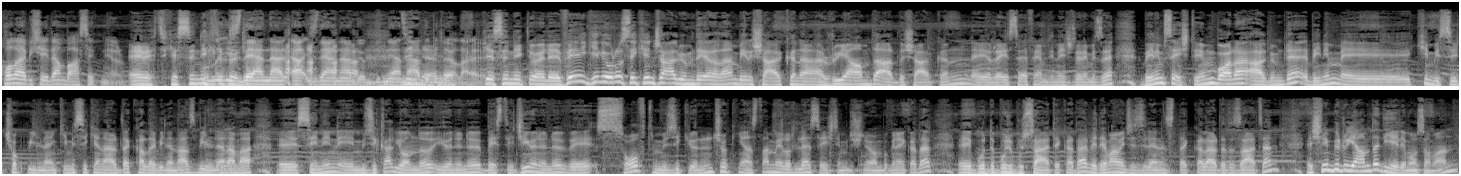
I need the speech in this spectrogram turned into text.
kolay bir şeyden bahsetmiyorum Evet kesinlikle bunu öyle. izleyenler izleyenler diyorum dinleyenler de Dinleyenler. biliyorlar evet. Kesinlikle öyle. Ve geliyoruz ikinci albümde yer alan bir şarkına. Rüyamda adlı şarkın. E, Race FM dinleyicilerimize. Benim seçtiğim bu ara albümde benim e, kimisi çok bilinen, kimisi kenarda kalabilen, az bilinen Evet. ama e, senin e, müzikal yönünü, yönünü, besteci yönünü ve soft müzik yönünü çok yansıtan melodiler seçtiğimi düşünüyorum bugüne kadar. E, bu, bu, bu saate kadar ve devam edeceğiz ilerleyen dakikalarda da zaten. E, şimdi bir rüyamda diyelim o zaman.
